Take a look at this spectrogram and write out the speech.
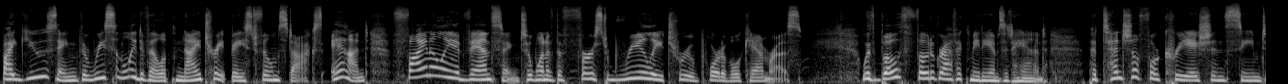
by using the recently developed nitrate based film stocks and finally advancing to one of the first really true portable cameras. With both photographic mediums at hand, potential for creation seemed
